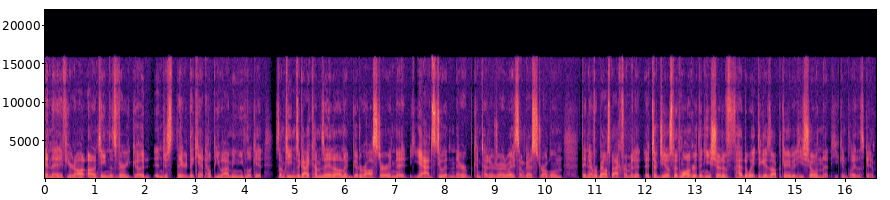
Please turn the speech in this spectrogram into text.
And then if you're not on a team that's very good and just they they can't help you out. I mean, you look at some teams. A guy comes in on a good roster and it, he adds to it, and they're contenders right away. Some guys struggle and they never bounce back from it. It, it took Geno Smith longer than he should have had to wait to get his opportunity, but he's shown that he can play this game.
